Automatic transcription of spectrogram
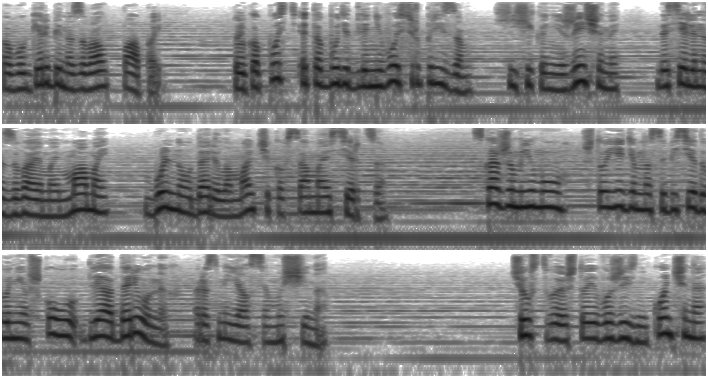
кого Герби называл папой. «Только пусть это будет для него сюрпризом». Хихиканье женщины, доселе называемой мамой, больно ударило мальчика в самое сердце. «Скажем ему, что едем на собеседование в школу для одаренных», — рассмеялся мужчина. Чувствуя, что его жизнь кончена,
